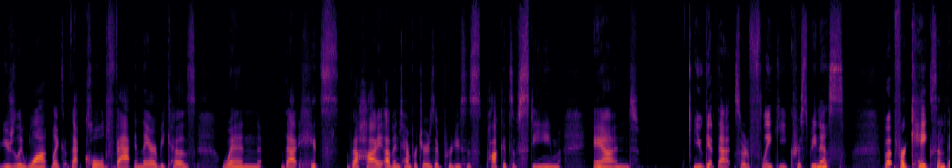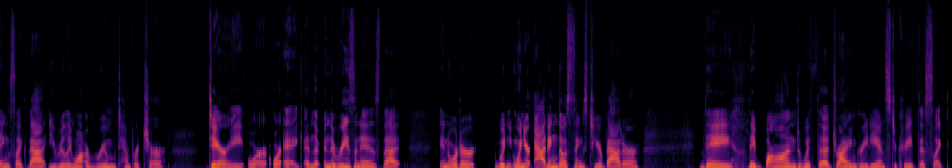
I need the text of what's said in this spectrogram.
usually want like that cold fat in there because when that hits the high oven temperatures, it produces pockets of steam and you get that sort of flaky crispiness. But for cakes and things like that, you really want a room temperature dairy or or egg. And the and the reason is that in order when when you're adding those things to your batter, they they bond with the dry ingredients to create this like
